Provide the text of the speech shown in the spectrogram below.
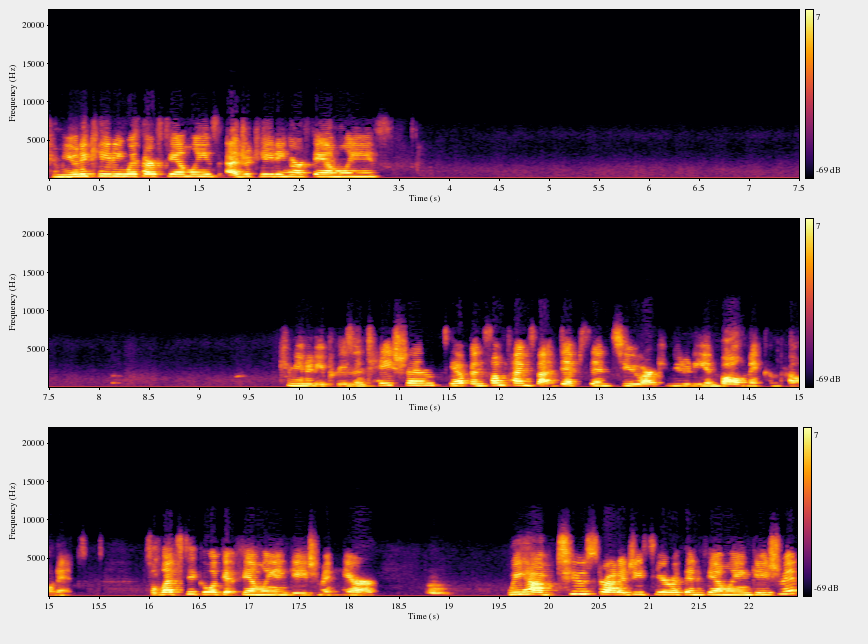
communicating with our families, educating our families. Community presentations, yep, and sometimes that dips into our community involvement component. So let's take a look at family engagement here. We have two strategies here within family engagement.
